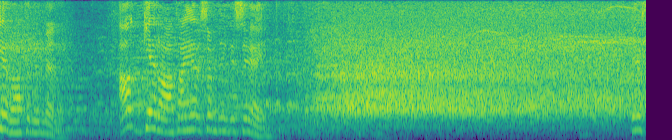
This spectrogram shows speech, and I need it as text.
Get off in a minute. I'll get off. I have something to say. There's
